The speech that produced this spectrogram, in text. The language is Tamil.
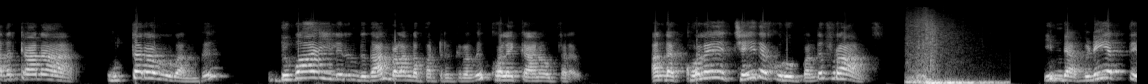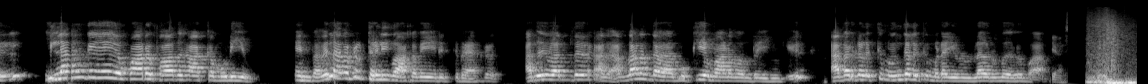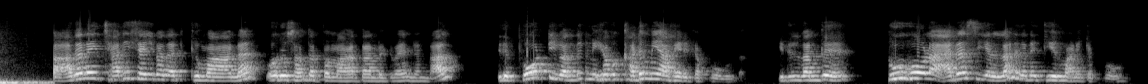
அதற்கான உத்தரவு வந்து துபாயிலிருந்து தான் வழங்கப்பட்டிருக்கிறது கொலைக்கான உத்தரவு. அந்த கொலையை செய்த குரூப் வந்து பிரான்ஸ். இந்த விடயத்தில் இலங்கையை எவ்வாறு பாதுகாக்க முடியும் என்பதில் அவர்கள் தெளிவாகவே இருக்கிறார்கள். அது வந்து அதுதான் அந்த முக்கியமானது ஒன்று இங்கு. அவர்களுக்கும் எங்களுக்கும் இடையில் உள்ள ஒரு வேறுபாடு. அதனை சரி செய்வதற்குமான ஒரு சந்தர்ப்பமாகத்தான் இருக்கிறேன் என்றால் இது போட்டி வந்து மிகவும் கடுமையாக இருக்க போகுது. இதில் வந்து பூகோள அரசியல் தான் இதனை தீர்மானிக்க போகும்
